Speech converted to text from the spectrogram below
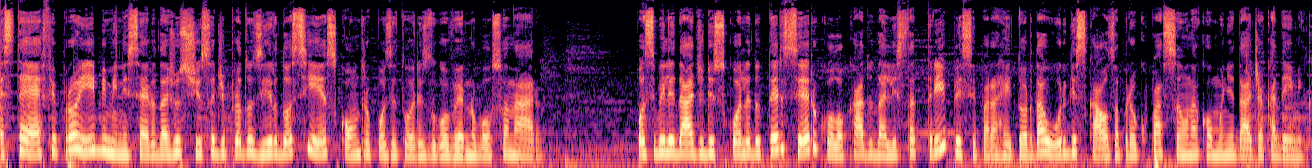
STF proíbe Ministério da Justiça de produzir dossiês contra opositores do governo Bolsonaro. Possibilidade de escolha do terceiro colocado da lista tríplice para reitor da URGS causa preocupação na comunidade acadêmica.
